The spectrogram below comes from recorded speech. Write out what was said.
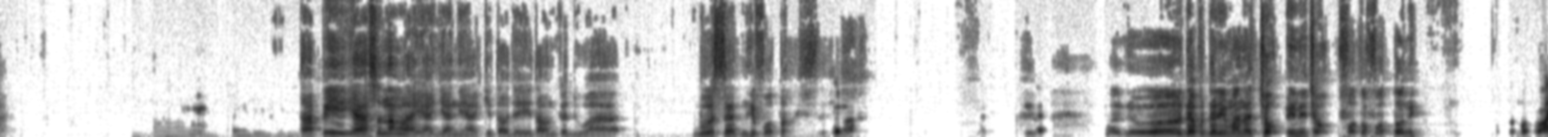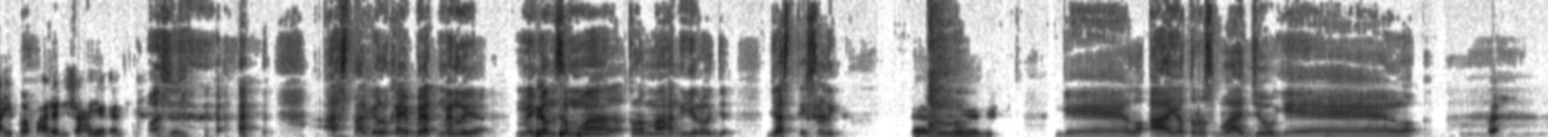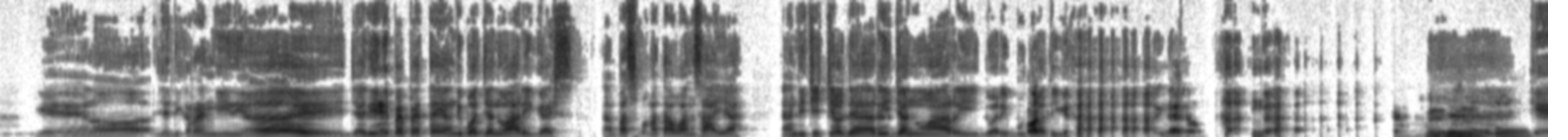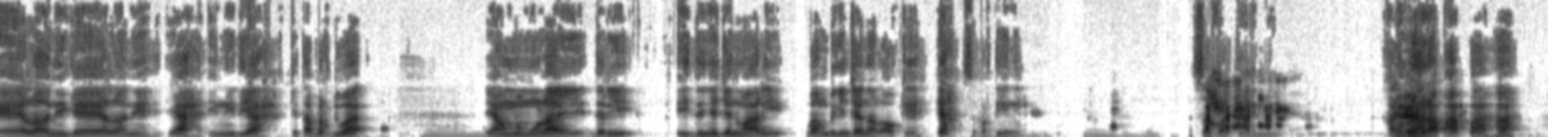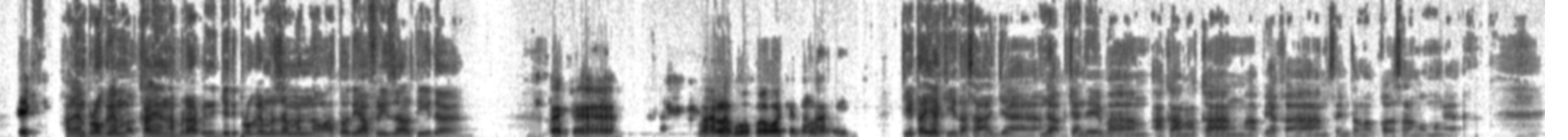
Tapi ya senang lah ya Jan ya. Kita udah di tahun kedua. Buset nih foto. Aduh, dapat dari mana, Cok? Ini, Cok, foto-foto nih. Foto aib bapak ada di saya kan. Maksud- Astaga lu kayak Batman lu ya. Megang semua kelemahan hero Ju- Justice League. Gelo, ayo terus melaju, gelo. Gelo, jadi keren gini. Jadi ini PPT yang dibuat Januari, guys. Tanpa sepengetahuan saya yang dicicil dari Januari 2023. Enggak dong. Enggak. Gelo nih, gelo nih. Ya, ini dia kita berdua yang memulai dari idenya Januari, Bang bikin channel, oke. Ya, seperti ini. Seperti ini. Kalian berharap apa, hah? Kalian program kalian berharap ini jadi programmer zaman now atau di Afrizal? Tidak. Astaga. Malah bawa-bawa channel lain. Kita ya kita saja, nggak bercanda ya bang, akang akang, maaf ya kang, saya minta maaf kalau salah ngomong ya.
